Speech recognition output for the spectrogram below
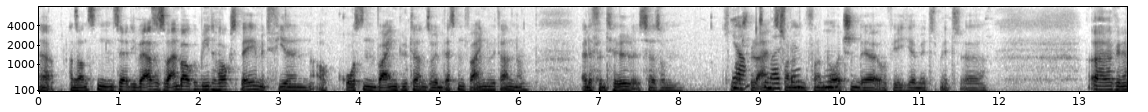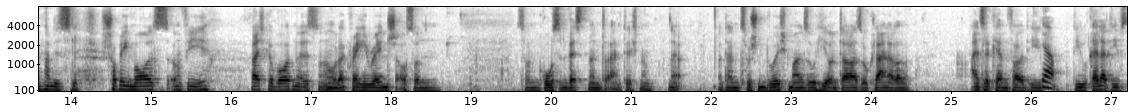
Ja, ansonsten ein sehr diverses Weinbaugebiet, Hawke's Bay, mit vielen auch großen Weingütern, so Investmentweingütern. Ne? Elephant Hill ist ja so ein, zum Ja, Beispiel zum eins Beispiel. von, einem- von einem Deutschen, der irgendwie hier mit, mit äh, äh, wie nennt man das, Shopping Malls irgendwie reich geworden ist. Ne? Oder Craigie Range, auch so ein, so ein großes Investment eigentlich. Ne? Ja. Und dann zwischendurch mal so hier und da so kleinere Einzelkämpfer, die, Ja. die relativ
